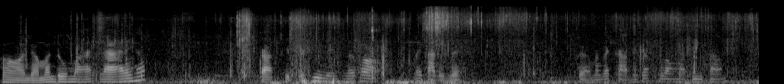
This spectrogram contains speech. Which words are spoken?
ก็เดี๋ยวมาดูมานานี่ครับกัดผิดไปที่หนึงแล้วก็ไม่กัดอีกเลย เผื่อมันจะกัดนะครับลองมาตีซ้ำ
